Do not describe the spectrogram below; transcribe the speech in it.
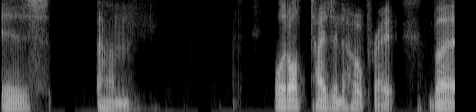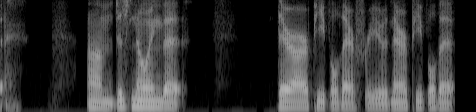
is um well it all ties into hope right but um just knowing that there are people there for you and there are people that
